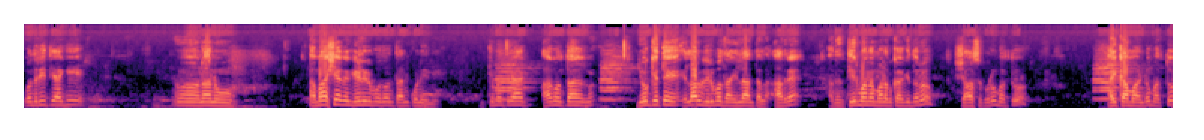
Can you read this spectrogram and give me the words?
ಒಂದು ರೀತಿಯಾಗಿ ನಾನು ತಮಾಷೆಯಾಗಿ ಹೇಳಿರ್ಬೋದು ಅಂತ ಅಂದ್ಕೊಂಡಿದ್ದೀನಿ ಮುಖ್ಯಮಂತ್ರಿ ಆಗಿ ಆಗುವಂಥ ಯೋಗ್ಯತೆ ಎಲ್ಲರಿಗೂ ಇರ್ಬೋದು ಇಲ್ಲ ಅಂತಲ್ಲ ಆದರೆ ಅದನ್ನು ತೀರ್ಮಾನ ಮಾಡಬೇಕಾಗಿದ್ದರು ಶಾಸಕರು ಮತ್ತು ಹೈಕಮಾಂಡು ಮತ್ತು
